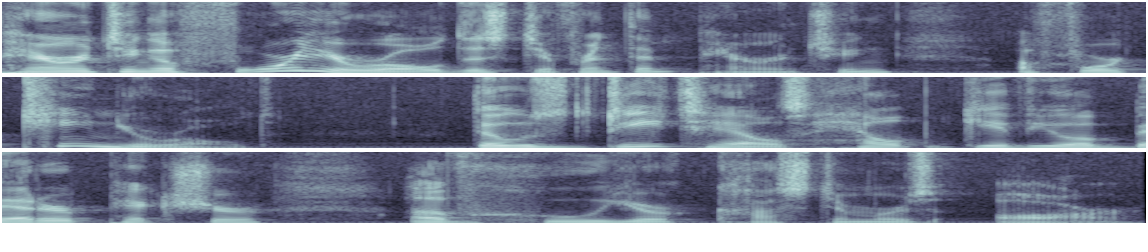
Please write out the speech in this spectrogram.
Parenting a four year old is different than parenting a 14 year old. Those details help give you a better picture of who your customers are.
